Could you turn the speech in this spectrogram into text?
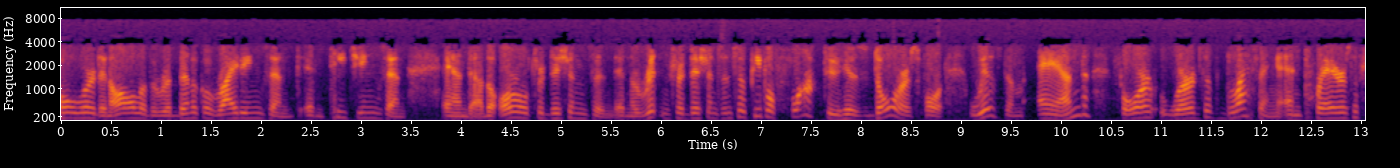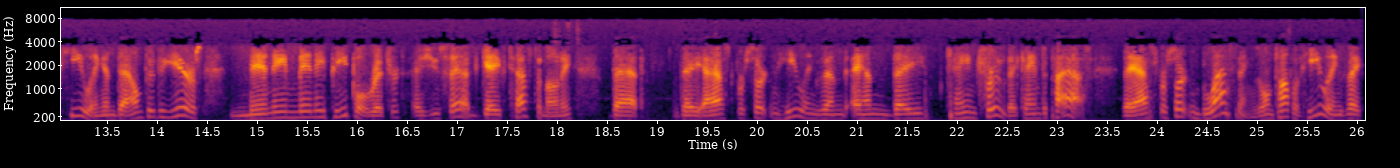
forward and all of the rabbinical writings and, and teachings and, and uh, the oral traditions and, and the written traditions. And so people flocked to his doors for wisdom and for words of blessing and prayers of healing. And down through the years, many, many people, Richard, as you said, gave testimony that they asked for certain healings and, and they came true. They came to pass. They asked for certain blessings on top of healings. They,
